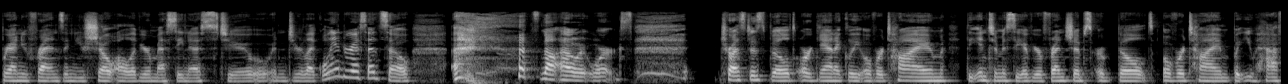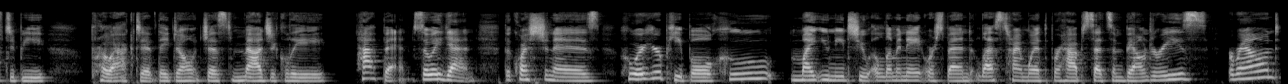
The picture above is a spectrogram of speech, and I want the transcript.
brand new friends and you show all of your messiness to and you're like, "Well, Andrea said so." That's not how it works. Trust is built organically over time. The intimacy of your friendships are built over time, but you have to be proactive. They don't just magically happen. So again, the question is, who are your people? Who might you need to eliminate or spend less time with, perhaps set some boundaries around?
